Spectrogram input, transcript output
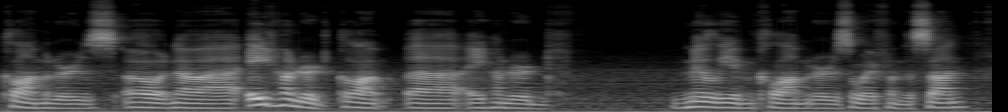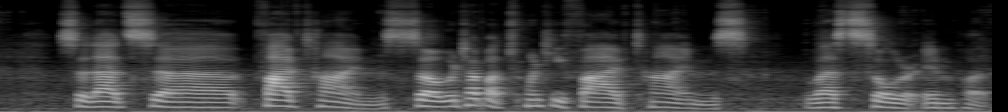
kilometers. Oh no, uh, 800 kilo uh, 800 million kilometers away from the sun. So that's uh, five times. So we're talking about 25 times less solar input.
